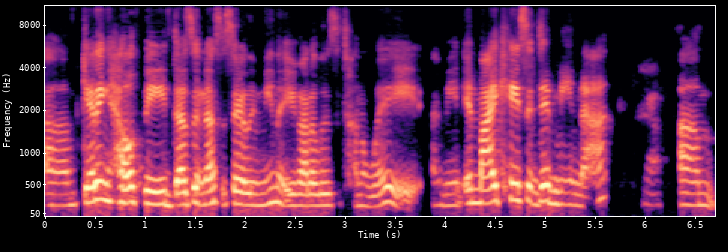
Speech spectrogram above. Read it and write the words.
um, getting healthy doesn't necessarily mean that you got to lose a ton of weight i mean in my case it did mean that yeah. um,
